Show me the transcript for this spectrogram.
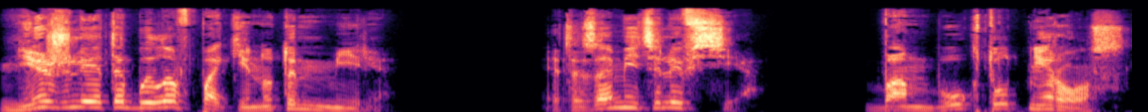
нежели это было в покинутом мире. Это заметили все. Бамбук тут не рос.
